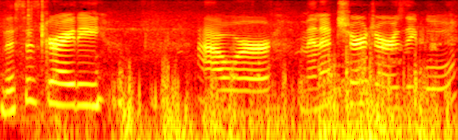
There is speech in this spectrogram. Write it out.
This is Grady, our miniature Jersey bull.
